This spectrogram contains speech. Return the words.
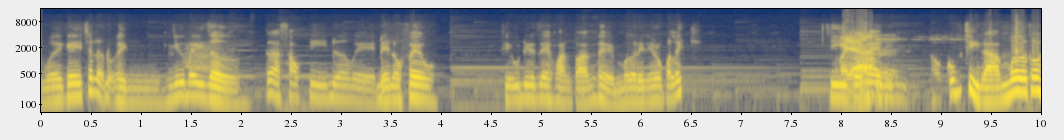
với cái chất lượng đội hình như bây giờ tức là sau khi đưa về Delofeu thì Udinese hoàn toàn có thể mơ đến Europa League. Thì cái dạ? này nó cũng chỉ là mơ thôi.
